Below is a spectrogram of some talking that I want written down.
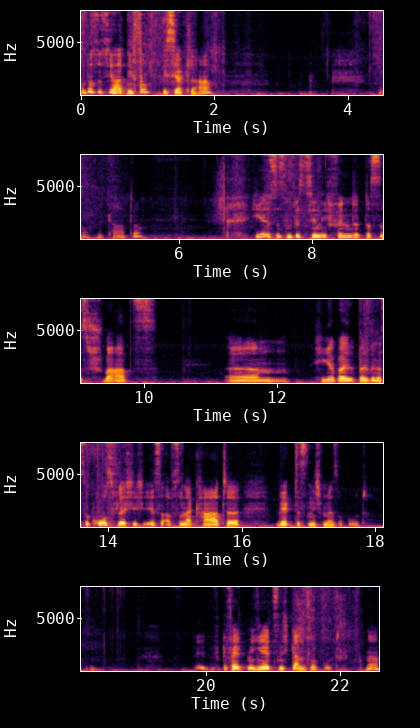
Und das ist hier halt nicht so, ist ja klar. So, eine Karte. Hier ist es ein bisschen, ich finde, dass das Schwarz ähm, hier, bei, bei, wenn das so großflächig ist, auf so einer Karte, wirkt es nicht mehr so gut gefällt mir hier jetzt nicht ganz so gut. Ne?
